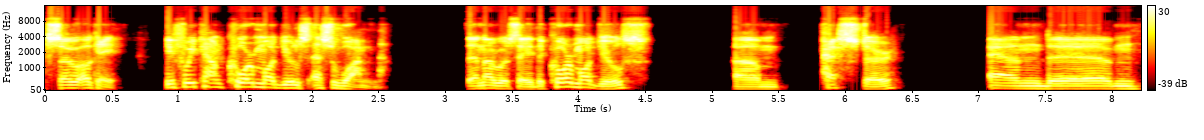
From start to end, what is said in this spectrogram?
so okay if we count core modules as one, then I would say the core modules, um, Pester, and um,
